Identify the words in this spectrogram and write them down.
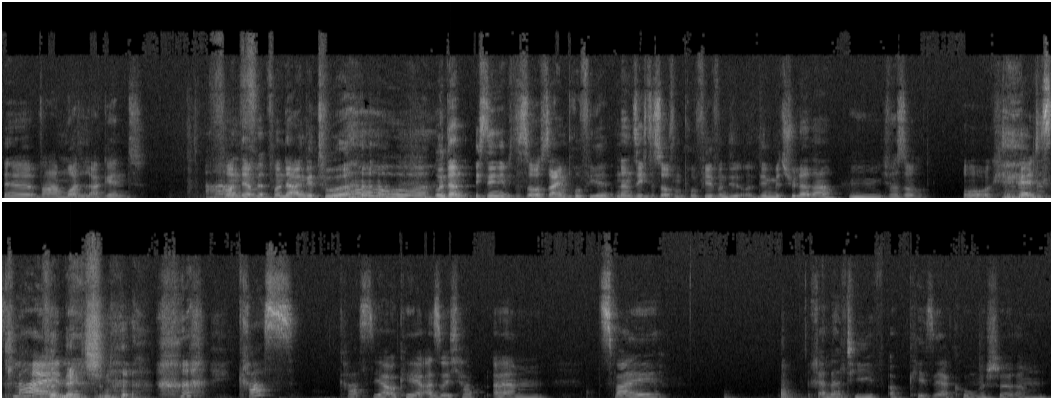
äh, war Modelagent ah, von, der, von der Agentur. Oh. Und dann, ich sehe nämlich das so auf seinem Profil und dann sehe ich das so auf dem Profil von dem Mitschüler da. Mhm. Ich war so, oh, okay. Die Welt ist klein. Connection. Krass krass. Ja, okay. Also ich habe ähm, zwei relativ, okay, sehr komische ähm,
